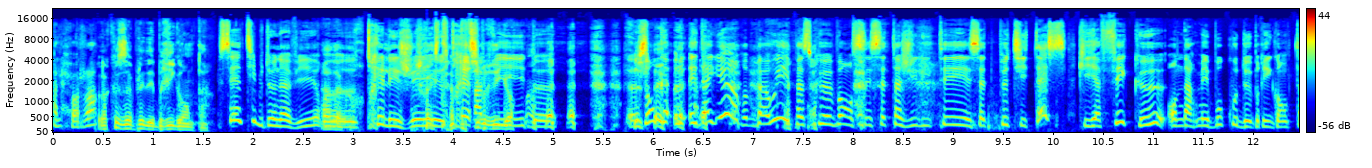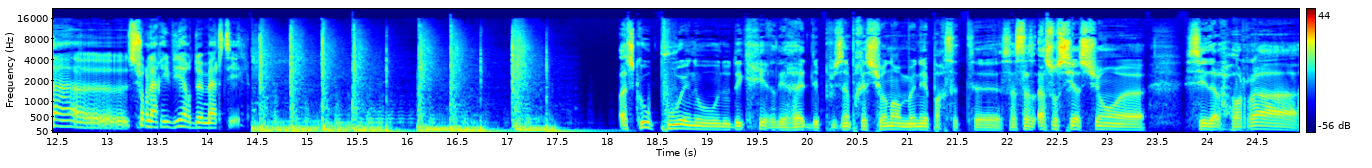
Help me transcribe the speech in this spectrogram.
al-Hurra. Alors que vous appelez des brigantins? C'est un type de navire Ah, euh, très léger, très rapide. euh, donc, et d'ailleurs, bah oui, parce que bon, c'est cette agilité, et cette petitesse qui a fait que on armait beaucoup de brigantins euh, sur la rivière de Martil. Est-ce que vous pouvez nous, nous décrire les raids les plus impressionnants menés par cette, euh, cette association euh, Sid al-Hurra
